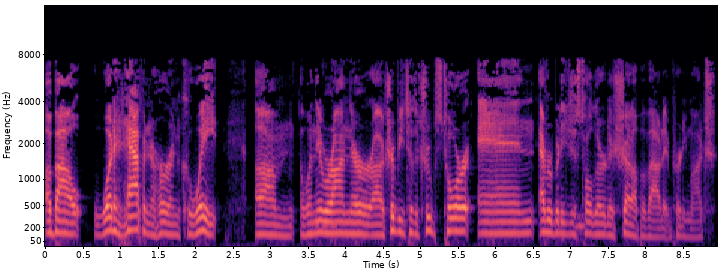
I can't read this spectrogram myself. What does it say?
about what had happened to her in Kuwait um, when they were on their uh, tribute to the troops tour, and everybody just told her to shut up about it, pretty much.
